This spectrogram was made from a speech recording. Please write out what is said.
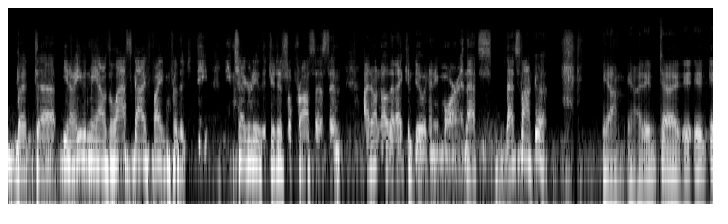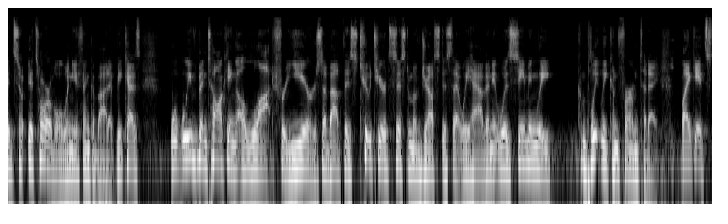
But uh, you know, even me, I was the last guy fighting for the, the, the integrity of the judicial process, and I don't know that I can do it anymore, and that's that's not good. Yeah, yeah, it, uh, it, it's it's horrible when you think about it because we've been talking a lot for years about this two tiered system of justice that we have, and it was seemingly completely confirmed today. Like it's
